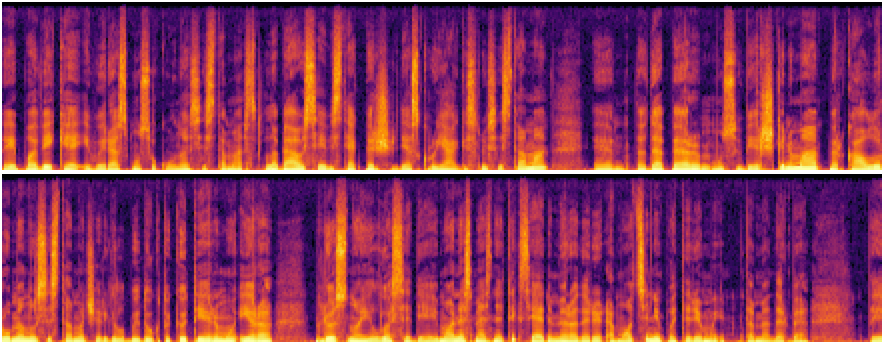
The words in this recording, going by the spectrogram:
tai paveikia įvairias mūsų kūno sistemas. Labiausiai vis tiek per širdies kraujagyslių sistemą e, tada per mūsų virškinimą per kaulų raumenų sistemą čia irgi labai daug tokių tyrimų yra plius nuo ilgo sėdėjimo nes mes ne tik sėdim yra dar ir emociniai patyrimai tame darbe. Tai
